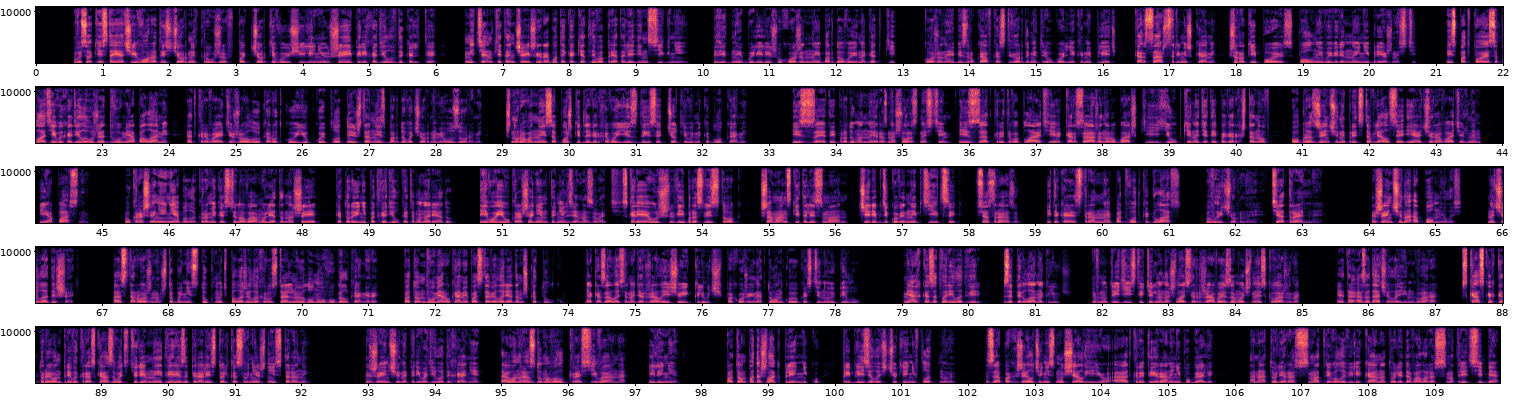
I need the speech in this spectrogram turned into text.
Высокий стоячий ворот из черных кружев, подчеркивающий линию шеи, переходил в декольте. Метенки тончайшей работы кокетливо прятали инсигнии. Видны были лишь ухоженные бордовые ноготки. Кожаная безрукавка с твердыми треугольниками плеч, корсаж с ремешками, широкий пояс, полный выверенной небрежности. Из-под пояса платье выходило уже двумя полами, открывая тяжелую короткую юбку и плотные штаны с бордово-черными узорами шнурованные сапожки для верховой езды с отчетливыми каблуками. Из-за этой продуманной разношерстности, из-за открытого платья, корсажа на рубашке, юбки, надетой поверх штанов, образ женщины представлялся и очаровательным, и опасным. Украшений не было, кроме костяного амулета на шее, который не подходил к этому наряду. Его и украшением-то нельзя назвать. Скорее уж, вибросвисток, шаманский талисман, череп диковинной птицы — все сразу. И такая странная подводка глаз, вычурная, театральная. Женщина опомнилась, начала дышать. Осторожно, чтобы не стукнуть, положила хрустальную луну в угол камеры. Потом двумя руками поставила рядом шкатулку. Оказалось, она держала еще и ключ, похожий на тонкую костяную пилу. Мягко затворила дверь, заперла на ключ. Внутри действительно нашлась ржавая замочная скважина. Это озадачило Ингвара. В сказках, которые он привык рассказывать, тюремные двери запирались только с внешней стороны. Женщина переводила дыхание. А он раздумывал, красива она или нет. Потом подошла к пленнику, приблизилась чуть ли не вплотную. Запах желчи не смущал ее, а открытые раны не пугали. Она то ли рассматривала великана, то ли давала рассмотреть себя.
